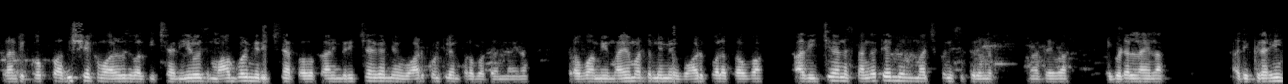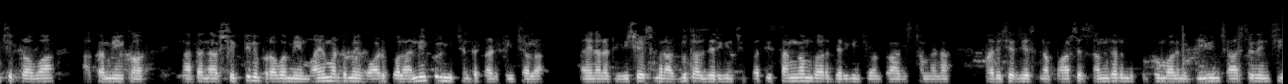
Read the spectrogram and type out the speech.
అలాంటి గొప్ప అభిషేకం ఆ రోజు వాళ్ళకి ఇచ్చినారు ఈ రోజు మాకు కూడా మీరు ఇచ్చినారు ప్రభావ కానీ మీరు ఇచ్చినా మేము వాడుకుంటలేం ప్రభావ ఆయన ప్రభావ మీ మయమర్థం మేము వాడుకోవాలా ప్రభావ అది ఇచ్చిన సంగతే మేము మర్చిపోయిన స్థితిలో నా దేవ మీ బిడ్డలనైనా అది గ్రహించి ప్రభా అక్కడ మీకు తన శక్తిని ప్రభావ మీ మయమర్థమే వాడుకోవాలి. అనేకులు మీ చింత నడిపించాలా? ఆయన అలాంటి విశేషమైన అద్భుతాలు జరిగించి ప్రతి సంఘం ద్వారా జరిగించడం ప్రాదిష్టమైన పరిచయం చేసిన పార్షల్స్ అందరినీ కుటుంబాలను దీవించి ఆశ్రయించి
